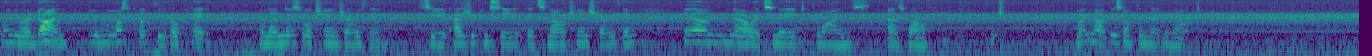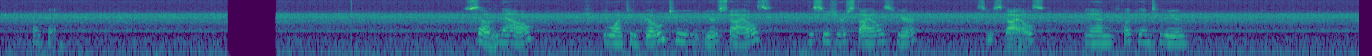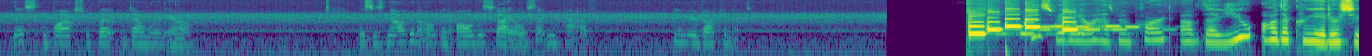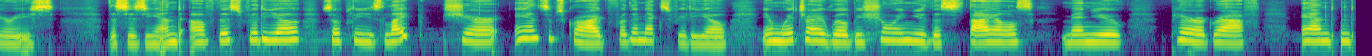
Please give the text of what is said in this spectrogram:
when you are done, you must click the OK. And then this will change everything. See, as you can see, it's now changed everything. And now it's made lines as well, which might not be something that you want. Okay. So now you want to go to your styles. This is your styles here. See styles. And click into this box with the downward arrow. This is now going to open all the styles that you have in your document. This video has been part of the You Are the Creator series. This is the end of this video, so please like, share, and subscribe for the next video in which I will be showing you the styles, menu, paragraph, and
